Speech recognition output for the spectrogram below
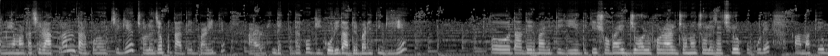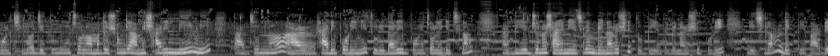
আমি আমার কাছে রাখলাম, তারপর হচ্ছে গিয়ে চলে যাব তাদের বাড়িতে। আর দেখতে থাকো কি করি তাদের বাড়িতে গিয়ে। তো তাদের বাড়িতে গিয়ে দেখি সবাই জল ভরার জন্য চলে যাচ্ছিল পুকুরে। তো আমাকেও বলছিল যে, তুমিও চলো আমাদের সঙ্গে। আমি শাড়ি নিইনি, তার জন্য আর শাড়ি পরিনি, চুড়িদারই পরে চলে গেছিলাম। আর বিয়ের জন্য শাড়ি নিয়েছিলাম বেনারসি, তো বিয়েতে বেনারসি পরেই গেছিলাম। দেখতেই পারবে,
